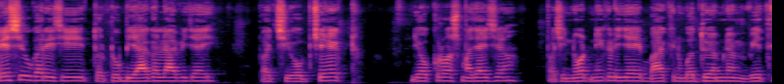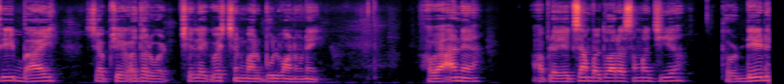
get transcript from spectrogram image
પેસિવ કરી છે તો ટુ બી આગળ આવી જાય, પછી ઓબ્જેક્ટ જો ક્રોસમાં જાય છે પછી નોટ નીકળી જાય. બાકીનું બધું એમને એમ V three by subject other word છેલ્લે ક્વેશ્ચન માર્ક ભૂલવાનું નહીં. હવે આને આપણે એક્ઝામ્પલ દ્વારા સમજીએ તો ડીડ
